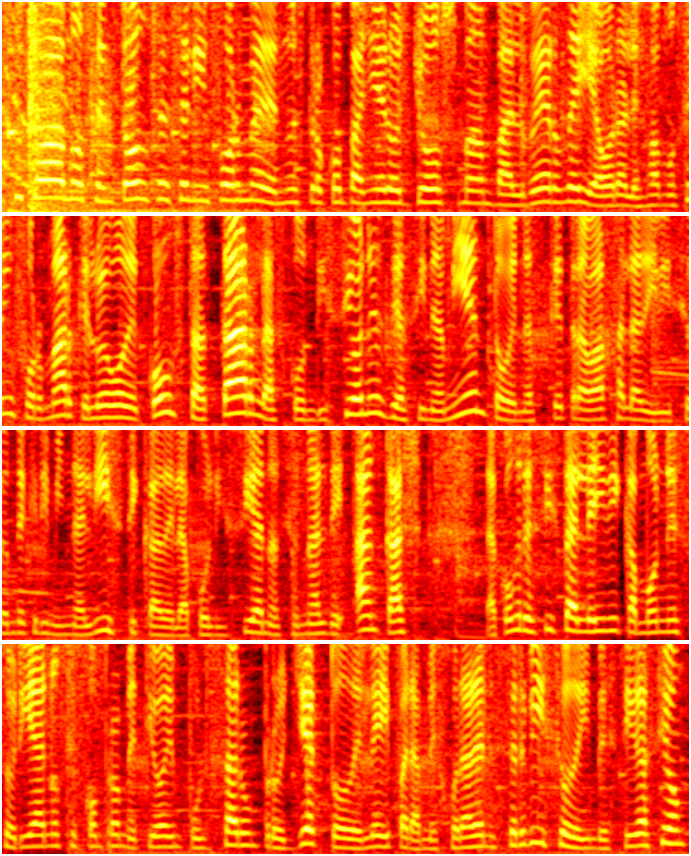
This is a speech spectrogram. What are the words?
Escuchábamos entonces el informe de nuestro compañero Josman Valverde y ahora les vamos a informar que luego de constatar las condiciones de hacinamiento en las que trabaja la División de Criminalística de la Policía Nacional de Ancash, la congresista Lady Camones Soriano se comprometió a impulsar un proyecto de ley para mejorar el servicio de investigación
